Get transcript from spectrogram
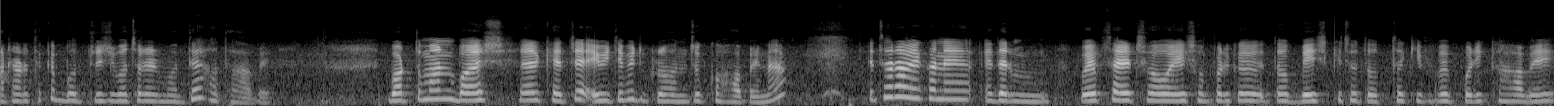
আঠারো থেকে বত্রিশ বছরের মধ্যে হতে হবে। বর্তমান বয়সের ক্ষেত্রে এভিডেভিট গ্রহণযোগ্য হবে না। এছাড়াও এখানে এদের ওয়েবসাইট সহ এই সম্পর্কে তো বেশ কিছু তথ্য কীভাবে পরীক্ষা হবে,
